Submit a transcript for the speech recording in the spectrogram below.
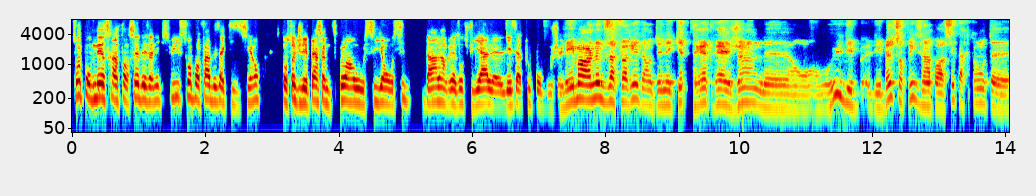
soit pour venir se renforcer des années qui suivent, soit pour faire des acquisitions. C'est pour ça que je les place un petit peu en haut aussi. Ils ont aussi, dans leur réseau de filiales, euh, les atouts pour bouger. Les Marlins de Floride ont une équipe très, très jeune. Euh, ont eu des, belles surprises l'an passé. Par contre, euh,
